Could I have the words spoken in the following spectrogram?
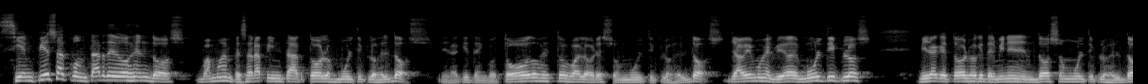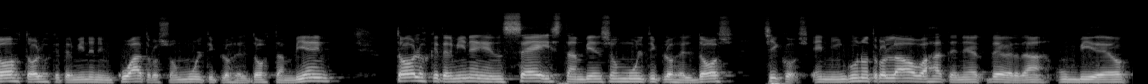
Si empiezo a contar de 2 en 2, vamos a empezar a pintar todos los múltiplos del 2. Mira, aquí tengo todos estos valores son múltiplos del 2. Ya vimos el video de múltiplos. Mira que todos los que terminen en 2 son múltiplos del 2. Todos los que terminen en 4 son múltiplos del 2 también. Todos los que terminen en 6 también son múltiplos del 2. Chicos, en ningún otro lado vas a tener de verdad un video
